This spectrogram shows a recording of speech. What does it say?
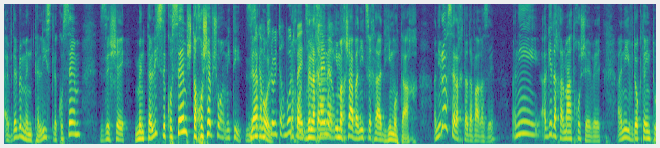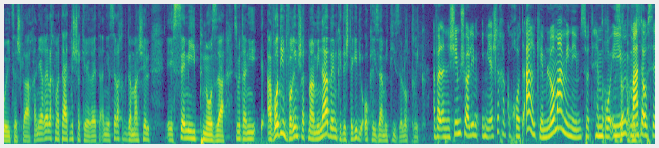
ההבדל בין מנטליסט לקוסם, זה שמנטליסט זה קוסם שאתה חושב שהוא אמיתי, זה, זה הכל. גם תלוי תרבות נכון, בעצם, אתה ולכן, אומר אם פה. עכשיו אני צריך להדהים אותך, אני לא אעשה לך את הדבר הזה. אני אגיד לך על מה את חושבת, אני אבדוק את האינטואיציה שלך, אני אראה לך מתי את משקרת, אני אעשה לך הדגמה של אה, סמי היפנוזה, זאת אומרת, אני אעבוד עם דברים שאת מאמינה בהם כדי שתגידי, אוקיי, זה אמיתי, זה לא טריק. אבל אנשים שואלים אם יש לך כוחות על, כי הם לא מאמינים, זאת אומרת, הם רואים זו- אבל מה זה- אתה עושה,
